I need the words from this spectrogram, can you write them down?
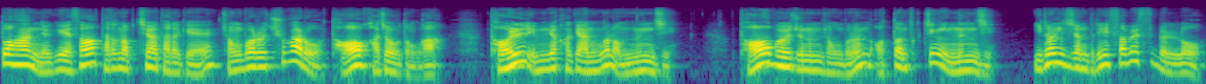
또한 여기에서 다른 업체와 다르게 정보를 추가로 더 가져오던가 덜 입력하게 하는 건 없는지 더 보여주는 정보는 어떤 특징이 있는지 이런 지점들이 서비스별로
